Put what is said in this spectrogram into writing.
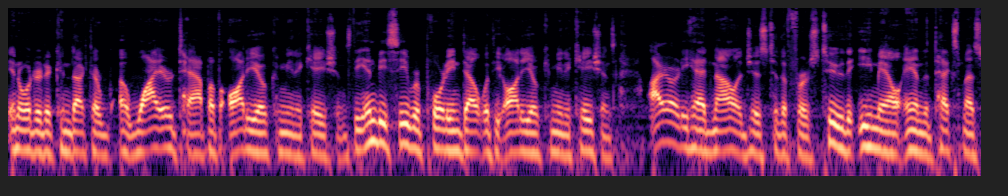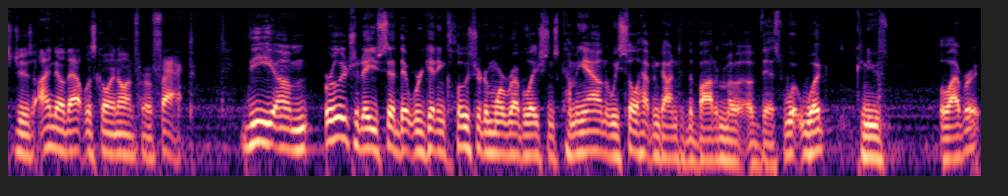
in order to conduct a, a wiretap of audio communications. The NBC reporting dealt with the audio communications. I already had knowledge as to the first two, the email and the text messages. I know that was going on for a fact. The um, earlier today, you said that we're getting closer to more revelations coming out, and we still haven't gotten to the bottom of, of this. What, what can you elaborate?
